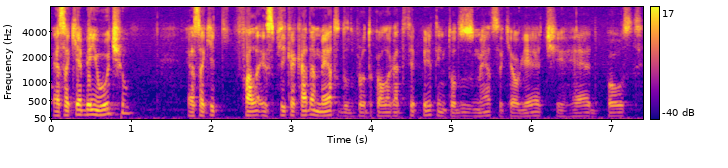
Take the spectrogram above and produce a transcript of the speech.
Essa aqui é bem útil. Essa aqui fala, explica cada método do protocolo HTTP, tem todos os métodos, aqui é o GET, HEAD, POST.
